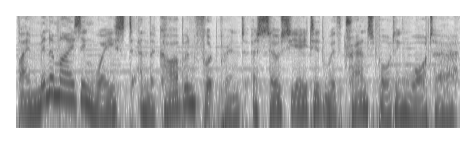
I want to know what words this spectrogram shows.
by minimizing waste and the carbon footprint associated with transporting water.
